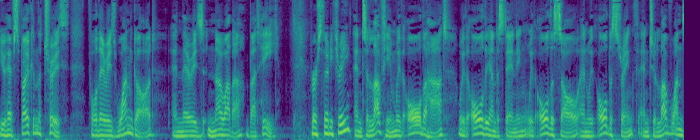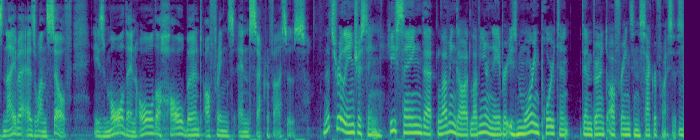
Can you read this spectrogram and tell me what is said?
you have spoken the truth, for there is one God, and there is no other but He. Verse 33 And to love Him with all the heart, with all the understanding, with all the soul, and with all the strength, and to love one's neighbour as oneself, is more than all the whole burnt offerings and sacrifices. That's really interesting. He's saying that loving God, loving your neighbor is more important than burnt offerings and sacrifices.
